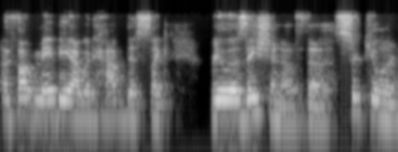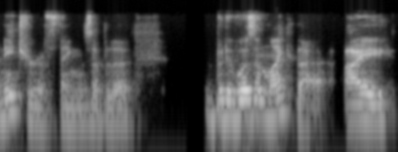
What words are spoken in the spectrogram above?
I thought maybe I would have this like realization of the circular nature of things, of the, but it wasn't like that. I,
